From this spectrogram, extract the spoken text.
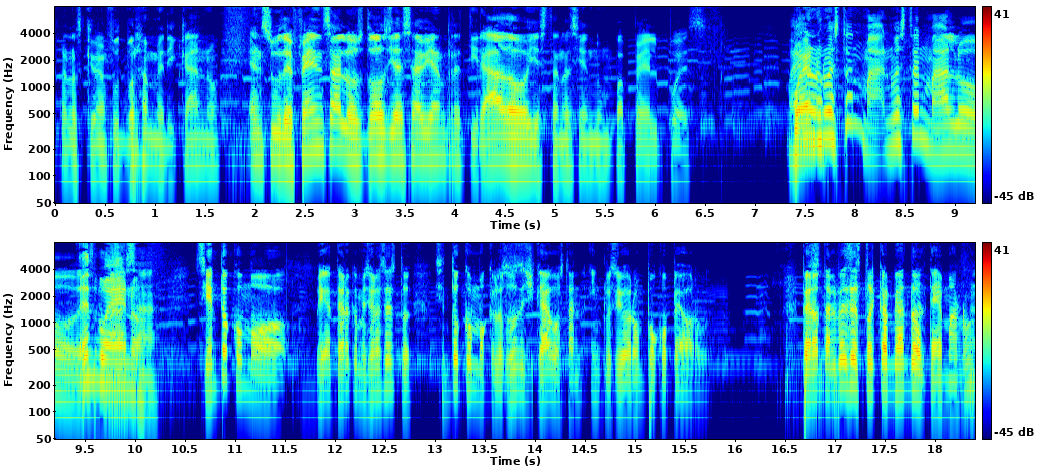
Para los que ven fútbol americano. En su defensa, los dos ya se habían retirado y están haciendo un papel, pues. Bueno, Bueno. no, es tan ma- no es tan malo. Es bueno. Siento como, fíjate ahora que mencionas esto, siento como que los Osos de Chicago están inclusive ahora un poco peor, güey. Pero tal vez estoy cambiando el tema, ¿no?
